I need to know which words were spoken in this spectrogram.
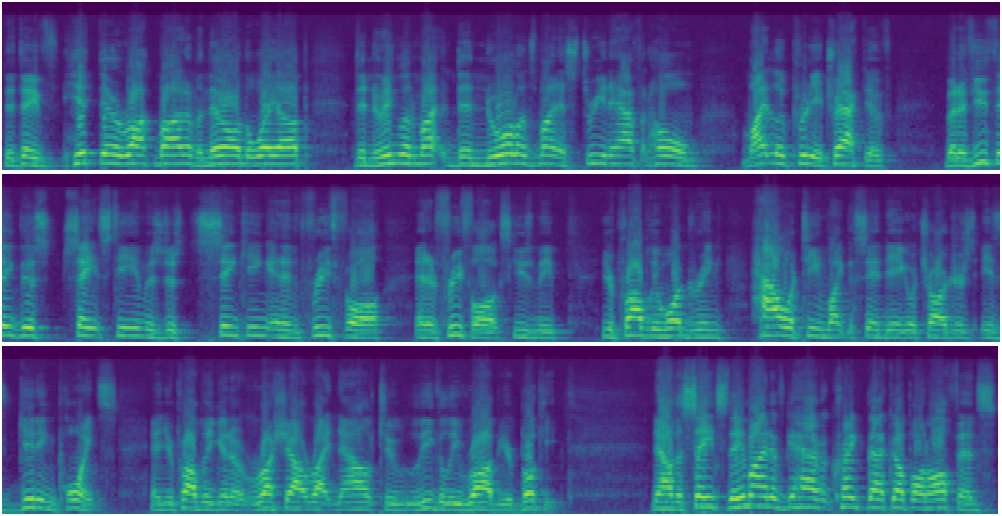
that they've hit their rock bottom and they're on the way up, then New England, the New Orleans minus three and a half at home might look pretty attractive. But if you think this Saints team is just sinking and in free fall and in free fall, excuse me, you're probably wondering how a team like the San Diego Chargers is getting points, and you're probably going to rush out right now to legally rob your bookie. Now the Saints, they might have have it cranked back up on offense,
